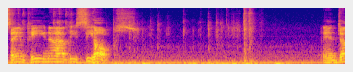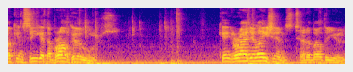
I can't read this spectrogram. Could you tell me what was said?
Sam P, you now have the Seahawks. And Duncan C you got the Broncos. Congratulations to the both of you.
